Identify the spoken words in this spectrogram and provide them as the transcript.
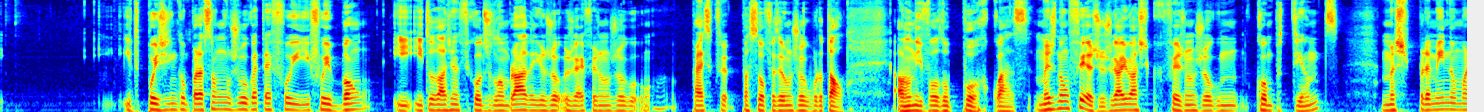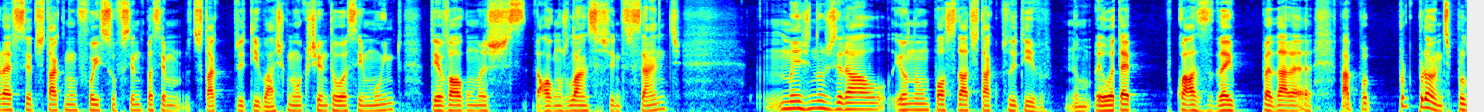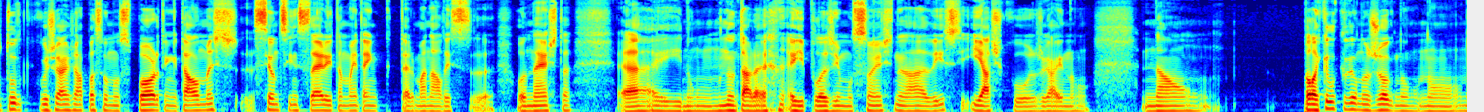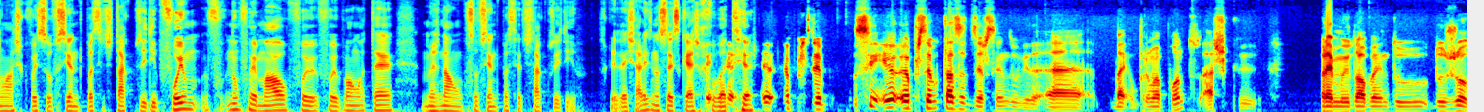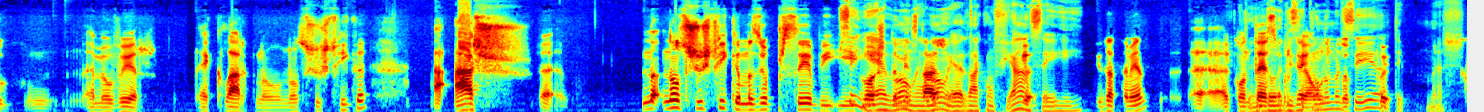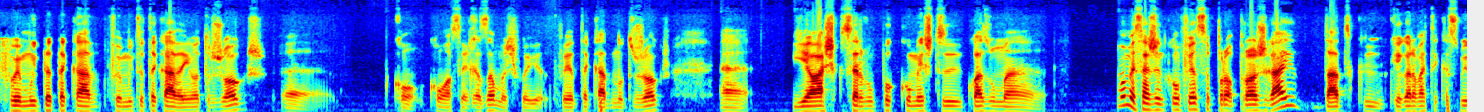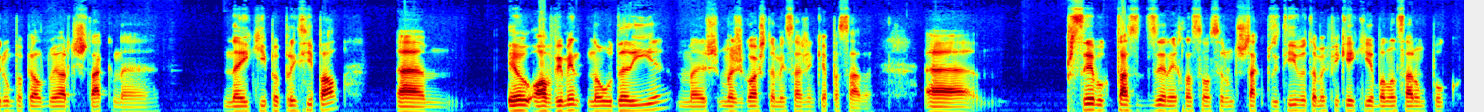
e depois, em comparação, o jogo até foi, foi bom e, e toda a gente ficou deslumbrada. E o, jogo, o fez um jogo, parece que passou a fazer um jogo brutal, ao nível do porro, quase. Mas não fez. O eu acho que fez um jogo competente, mas para mim não merece ser destaque. Não foi suficiente para ser destaque positivo. Acho que não acrescentou assim muito. Teve algumas, alguns lances interessantes, mas no geral eu não posso dar destaque positivo. Eu até quase dei para dar a. Pá, porque pronto, por tudo que o João já passou no Sporting e tal, mas sendo sincero e também tem que ter uma análise uh, honesta uh, e não, não estar a, a, ir pelas emoções nem nada disso e acho que o João não, não pelo aquilo que deu no jogo não, não, não acho que foi suficiente para ser destaque positivo. Foi, não foi mal, foi, foi bom até, mas não suficiente para ser destaque positivo. Se queria deixar isso, não sei se queres rebater. Eu, eu percebo, sim, eu, eu, percebo o que estás a dizer, sem dúvida. Uh, bem, o primeiro ponto, acho que prémio do bem do, do jogo, a meu ver, é claro que não, não se justifica. Acho. Uh, não, não, se justifica, mas eu percebo e, Sim, gosto é da bom, mensagem. É bom, é dar confiança e... Exatamente. Uh, acontece porque dizer é um merecia, foi, tipo, mas... que foi muito atacado, foi muito atacado em outros jogos, uh, com, com ou sem razão, mas foi, foi atacado noutros jogos. Uh, e eu acho que serve um pouco como este, quase uma, uma mensagem de confiança para, para o Gaio, dado que, que agora vai ter que assumir um papel de maior destaque na, na equipa principal. Um, eu, obviamente, não o daria, mas, mas gosto da mensagem que é passada. Uh, percebo o que estás a dizer em relação a ser um destaque positivo. Eu também fiquei aqui a balançar um pouco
